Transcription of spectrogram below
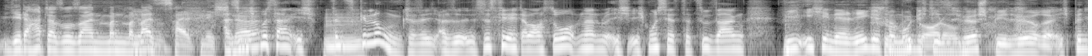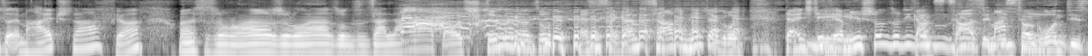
jeder hat da so sein, man, man weiß es halt nicht. Also ne? ich muss sagen, ich finde es gelungen. Also es ist vielleicht aber auch so, ne, ich, ich muss jetzt dazu sagen, wie ich in der Regel vermutlich dieses Hörspiel höre. Ich bin so im Halbschlaf, ja, und dann ist es so, so, so ein Salat aus Stimmen und so. Es ist ja ganz zart im Hintergrund. Da entsteht ja mir schon so diese, Ganz zart dieses im Massen- Hintergrund. Dieses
